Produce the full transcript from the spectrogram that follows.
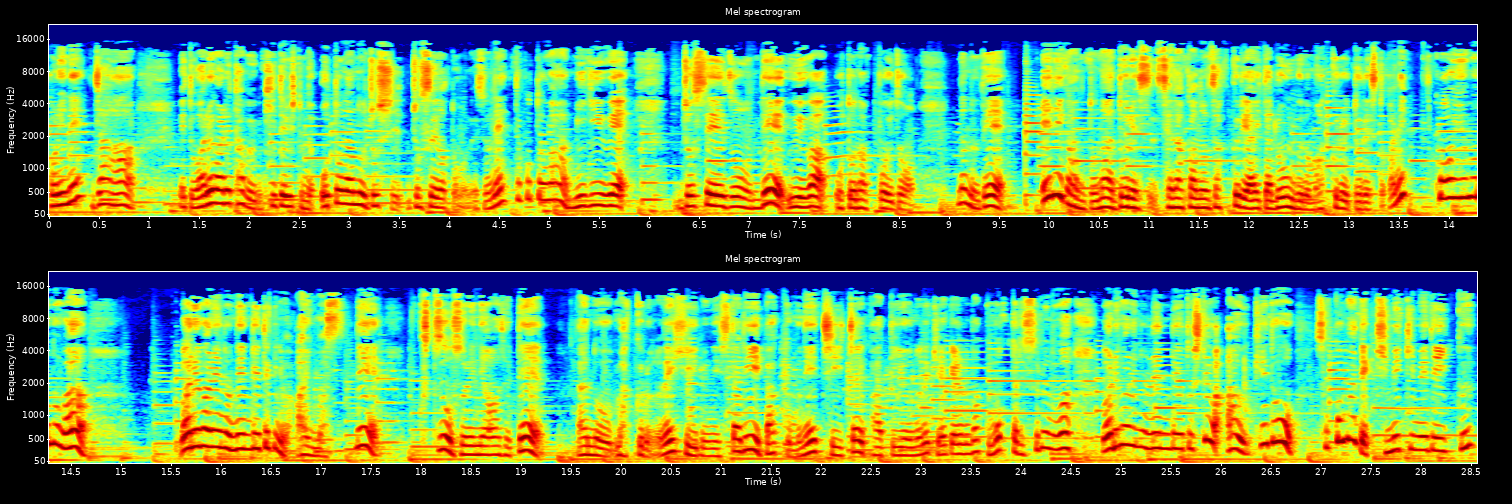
これねじゃあ、えっと、我々多分聞いてる人ね大人の女子女性だと思うんですよね。ってことは右上女性ゾーンで上は大人っぽいゾーン。なのでエレガントなドレス背中のざっくり開いたロングの真っ黒いドレスとかねこういうものは我々の年齢的には合います。で靴をそれに合わせてあの真っ黒のねヒールにしたりバッグもねちっちゃいパーティー用のねキラキラのバッグ持ったりするのは我々の年齢としては合うけどそこまでキメキメでいく、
